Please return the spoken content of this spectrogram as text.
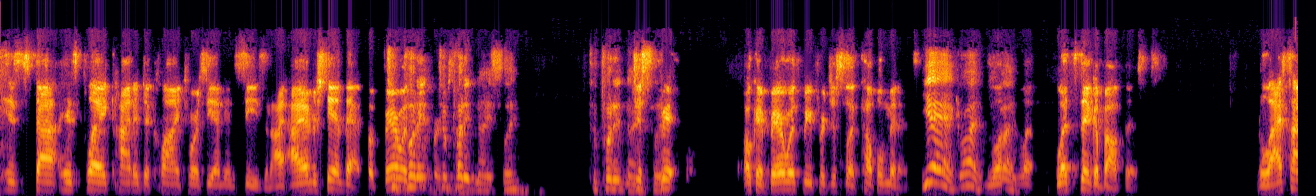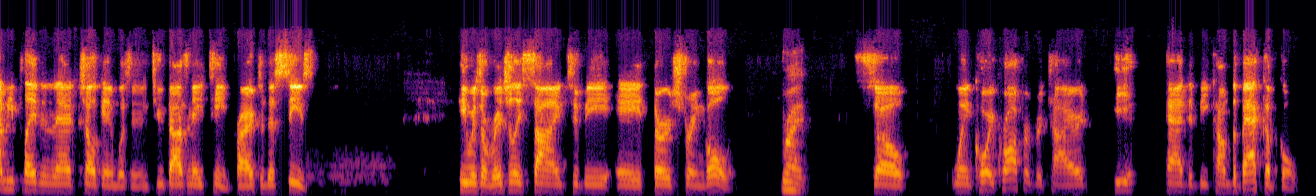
his st- his play kind of declined towards the end of the season. I, I understand that, but bear To with put me it to put it nicely. To put it Just nicely. Okay, bear with me for just a couple minutes. yeah, go ahead. Go ahead. Let, us think about this. The last time he played in an NHL game was in 2018, prior to this season. He was originally signed to be a third string goalie. Right. So when Corey Crawford retired, he had to become the backup goalie.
